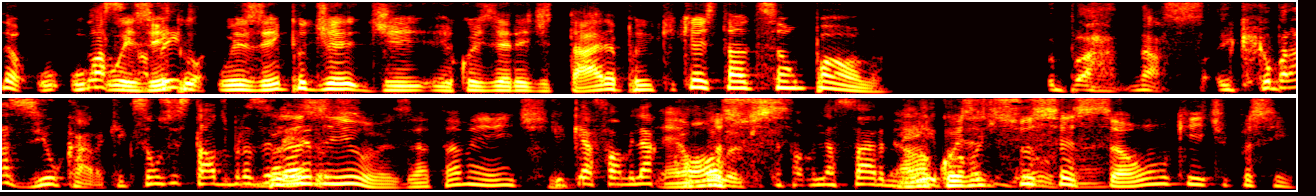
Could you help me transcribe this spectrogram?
Não, o, Nossa, o exemplo, o exemplo de, de coisa hereditária, o que é o estado de São Paulo? Nossa, e o que é o Brasil, cara? O que são os estados brasileiros? Brasil, exatamente. O que é a família é Collor? Uma, o que é a família Sarney? É uma coisa de, sucessão Deus, né? que, tipo assim,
